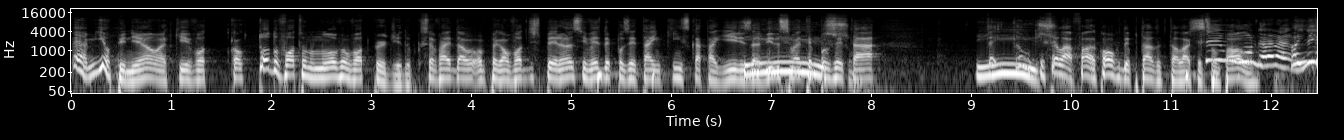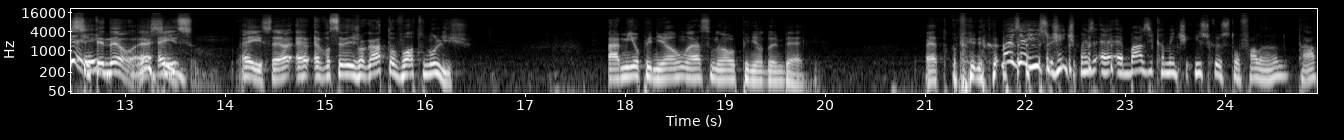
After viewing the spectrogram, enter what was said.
É, a minha opinião é que vo- qual- todo voto no novo é um voto perdido. Porque você vai dar, pegar um voto de esperança, em vez de depositar em 15 cataguires da vida, você vai depositar. Então, que, Isso. sei lá, fala, qual o deputado que tá lá aqui de Sei São Paulo? lá, galera, Mas nem sei, entendeu? nem É, é isso. É isso. É, é- é você jogar teu voto no lixo. A minha opinião, essa não é a opinião do MBL. É a tua opinião. Mas é isso, gente. Mas é, é basicamente isso que eu estou falando, tá?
